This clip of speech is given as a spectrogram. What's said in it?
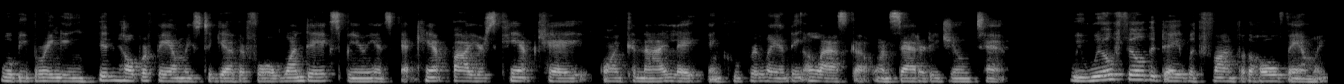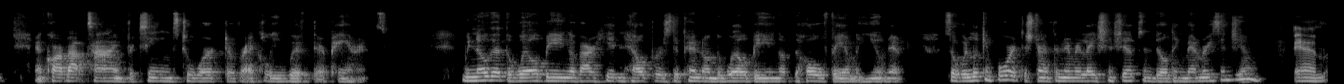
we'll be bringing Hidden Helper families together for a one day experience at Camp Fire's Camp K on Kenai Lake in Cooper Landing, Alaska on Saturday, June 10th. We will fill the day with fun for the whole family and carve out time for teens to work directly with their parents. We know that the well-being of our hidden helpers depend on the well-being of the whole family unit. So we're looking forward to strengthening relationships and building memories in June. And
